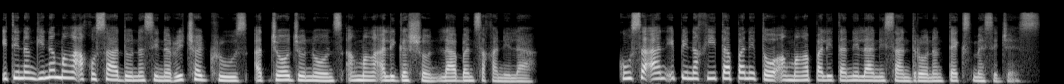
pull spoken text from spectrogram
Itinanggi ng mga akusado na sina Richard Cruz at Jojo Nons ang mga aligasyon laban sa kanila. Kung saan ipinakita pa nito ang mga palitan nila ni Sandro ng text messages.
